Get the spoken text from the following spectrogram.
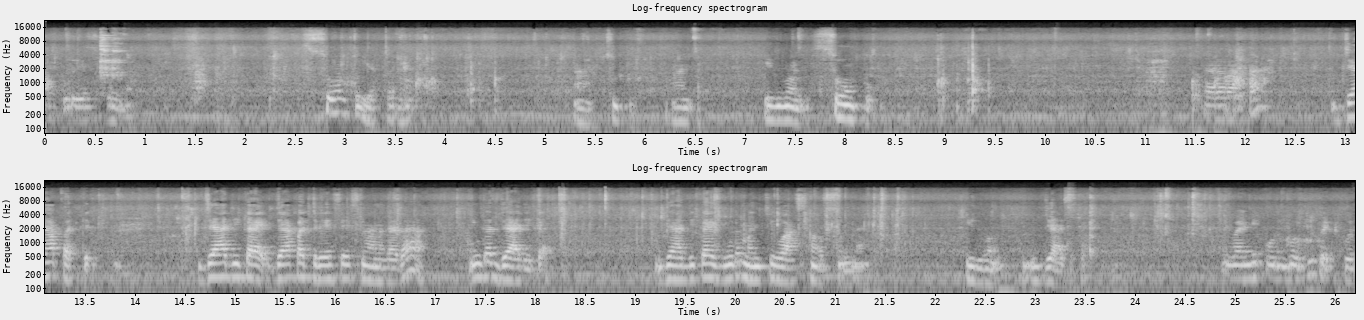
అప్పుడు వేసుకున్నా సోంపు ఎక్కడ చూపి. అంట ఇదిగోండి సోంపు. తర్వాత జాపత్రి జాజికాయ జాపత్రి వేసేసినాను కదా ఇంకా జాజికాయ. జాజికాయ కూడా మంచి వాసన వస్తుందండి ఇదిగోండి జాజికాయ. ఇవన్నీ పొడి కొట్టి పెట్టుకుని.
